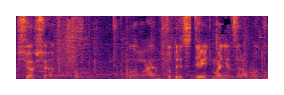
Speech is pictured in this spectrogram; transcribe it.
Все, все. Плываем. 139 монет заработал.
